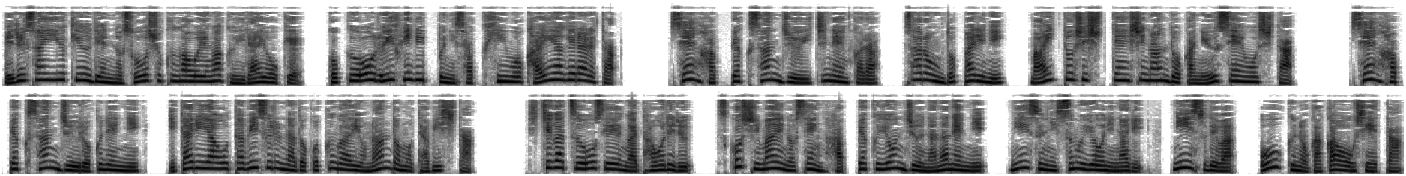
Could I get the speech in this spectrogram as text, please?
ベルサイユ宮殿の装飾画を描く依頼を受け、国王ルイ・フィリップに作品を買い上げられた。1831年からサロン・ド・パリに毎年出展し何度か入選をした。1836年にイタリアを旅するなど国外を何度も旅した。7月王政が倒れる少し前の1847年にニースに住むようになり、ニースでは多くの画家を教えた。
